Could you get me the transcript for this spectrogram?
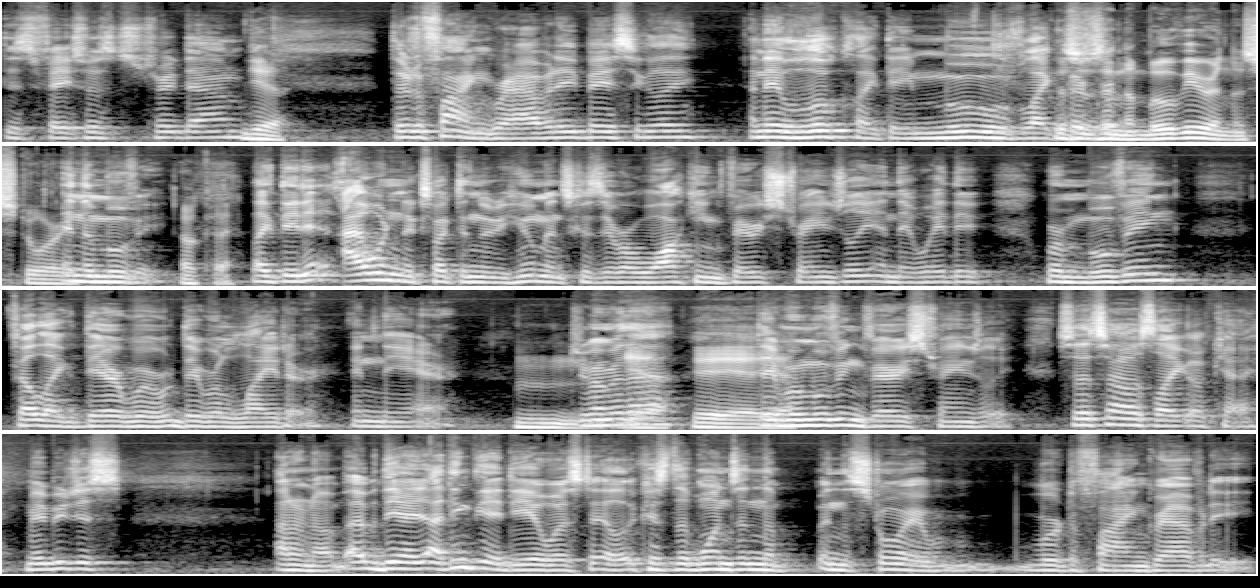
his face was straight down. Yeah. They're defying gravity basically, and they look like they move like This is in the movie or in the story? in the movie. Okay. Like they did, I wouldn't expect them to be humans because they were walking very strangely, and the way they were moving felt like they were they were lighter in the air. Do you remember Hmm, yeah. that? Yeah, yeah, They yeah. were moving very strangely. So that's why I was like, okay, maybe just I don't know. The, I think the idea was to because the ones in the in the story were defying gravity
